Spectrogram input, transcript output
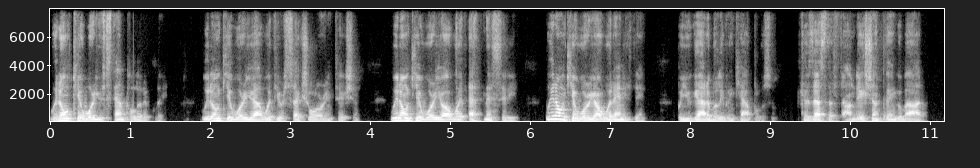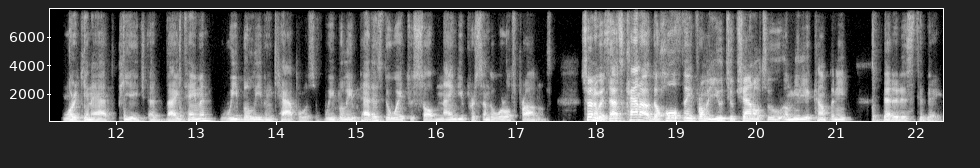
we don't care where you stand politically. We don't care where you are with your sexual orientation. We don't care where you are with ethnicity. We don't care where you are with anything. But you got to believe in capitalism because that's the foundation thing about working at PH at Valuetainment. We believe in capitalism. We believe that is the way to solve 90% of the world's problems. So, anyways, that's kind of the whole thing from a YouTube channel to a media company that it is today.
